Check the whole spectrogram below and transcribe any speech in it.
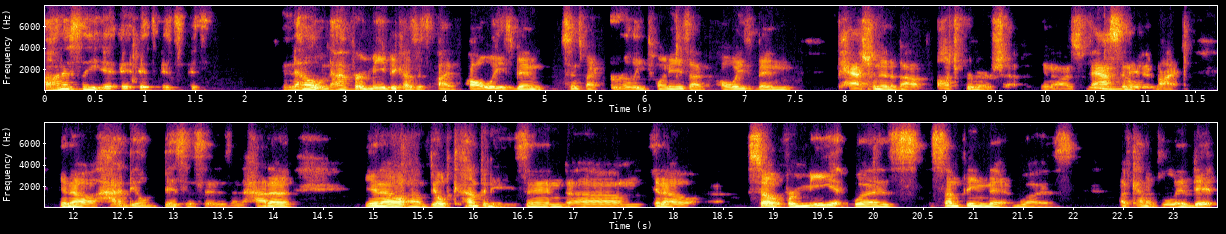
honestly it, it, it's it's it's no not for me because it's i've always been since my early 20s i've always been passionate about entrepreneurship you know i was fascinated by it you know how to build businesses and how to you know um, build companies and um, you know so for me it was something that was i've kind of lived it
